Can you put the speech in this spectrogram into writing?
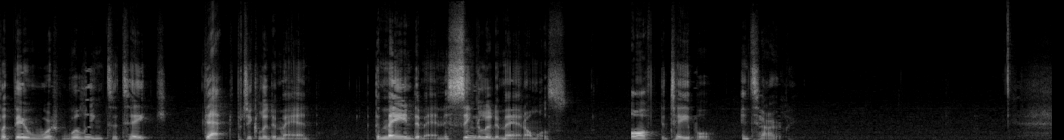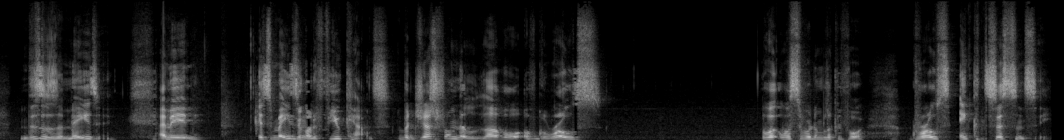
but they were willing to take that particular demand, the main demand, the singular demand almost, off the table entirely. This is amazing. I mean, it's amazing on a few counts, but just from the level of gross, what, what's the word I'm looking for? Gross inconsistency.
